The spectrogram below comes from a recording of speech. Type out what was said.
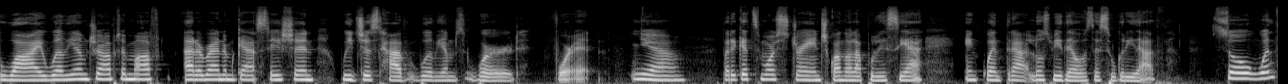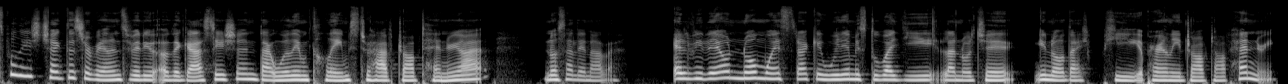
why William dropped him off at a random gas station. We just have William's word for it. Yeah. But it gets more strange cuando la policía encuentra los videos de seguridad. So once police checked the surveillance video of the gas station that William claims to have dropped Henry at, no sale nada. el video no muestra que William estuvo allí la noche, you know, that he apparently dropped off Henry,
